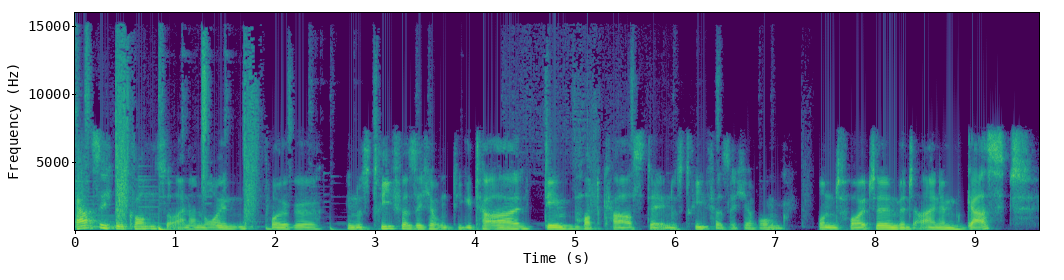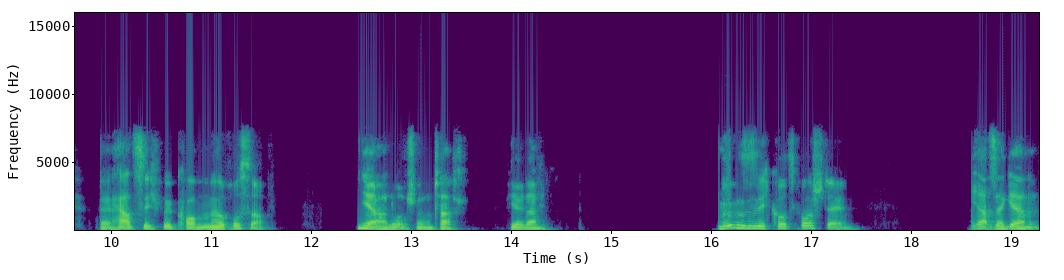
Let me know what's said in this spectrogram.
Herzlich willkommen zu einer neuen Folge Industrieversicherung Digital, dem Podcast der Industrieversicherung. Und heute mit einem Gast. Äh, herzlich willkommen, Herr Russer. Ja, hallo, schönen guten Tag. Vielen Dank. Mögen Sie sich kurz vorstellen? Ja, sehr gerne.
